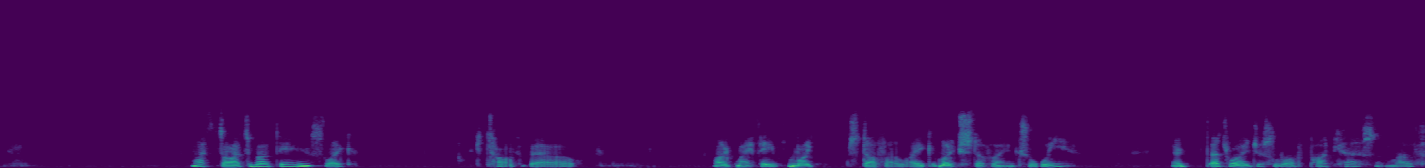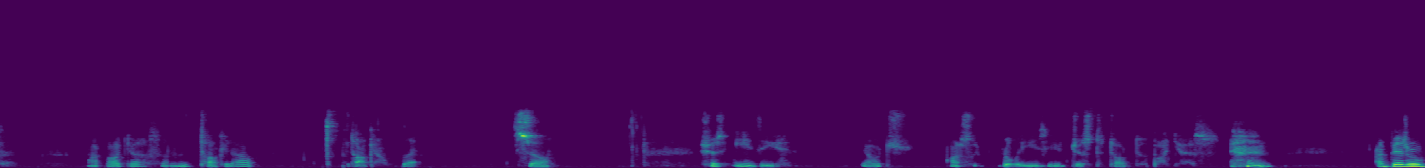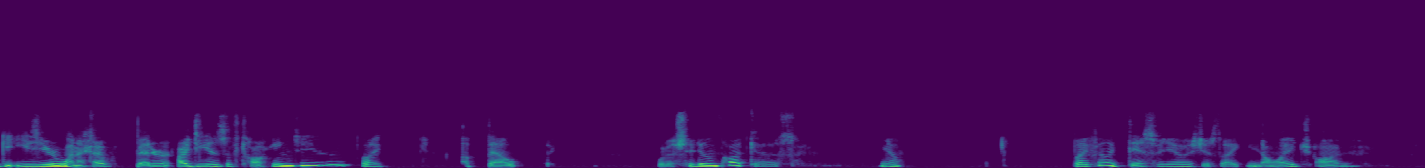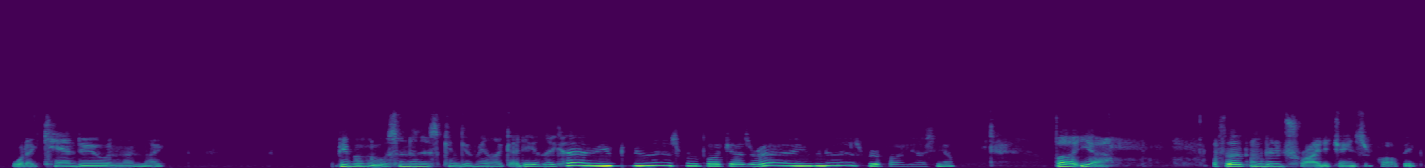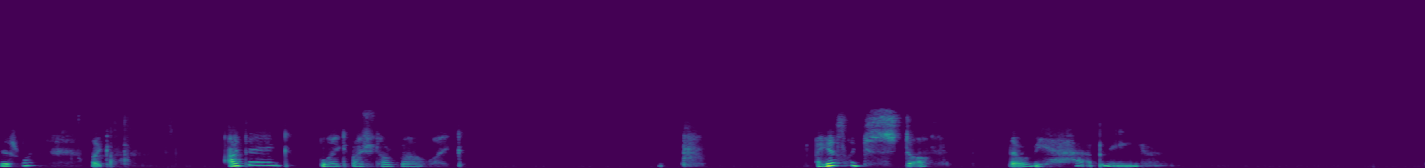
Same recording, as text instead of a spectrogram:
my thoughts about things. Like talk about like my favorite like stuff I like, like stuff I enjoy. And that's why I just love podcasts and love my podcast and talk it out. Talk out but so it's just easy. You know, it's honestly really easy just to talk to the podcast. And I bet it'll get easier when I have better ideas of talking to you, like about like what I should do in podcasts. You know? But I feel like this video is just like knowledge on what I can do and then like people who listen to this can give me like ideas like, hey, you can do this for a podcast or hey, you can do this for a podcast, you know? But yeah. I feel like I'm gonna try to change the topic this one. Like I think like I should talk about like I guess like stuff that would be happening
